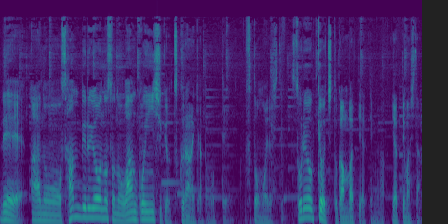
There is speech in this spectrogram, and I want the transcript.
であの3ビル用のそのワンコイン意識を作らなきゃと思ってふと思い出して。それを今日ちょっと頑張ってやってみやってました。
